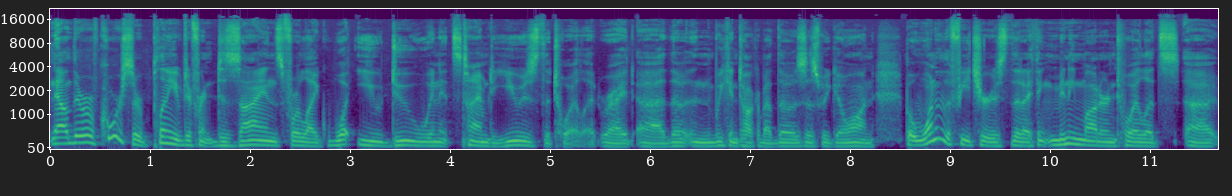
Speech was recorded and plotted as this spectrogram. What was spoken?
Now, there of course are plenty of different designs for like what you do when it's time to use the toilet, right? Uh, the, and we can talk about those as we go on. But one of the features that I think many modern toilets uh,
